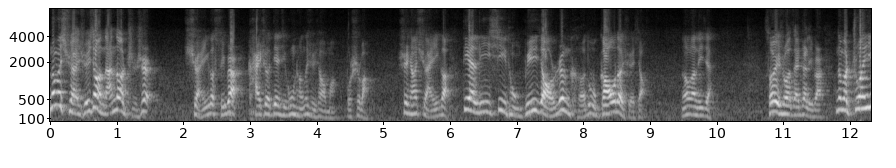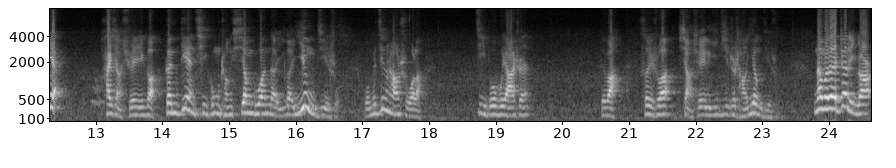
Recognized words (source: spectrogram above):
那么选学校难道只是选一个随便开设电气工程的学校吗？不是吧？是想选一个电力系统比较认可度高的学校，能不能理解？所以说在这里边，那么专业还想学一个跟电气工程相关的一个硬技术。我们经常说了，技多不压身，对吧？所以说想学一个一技之长硬技术。那么在这里边，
